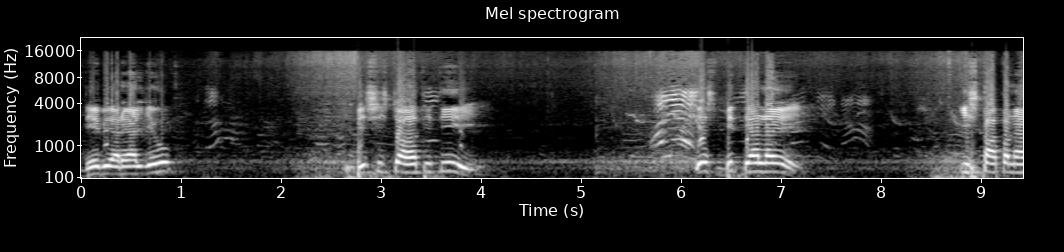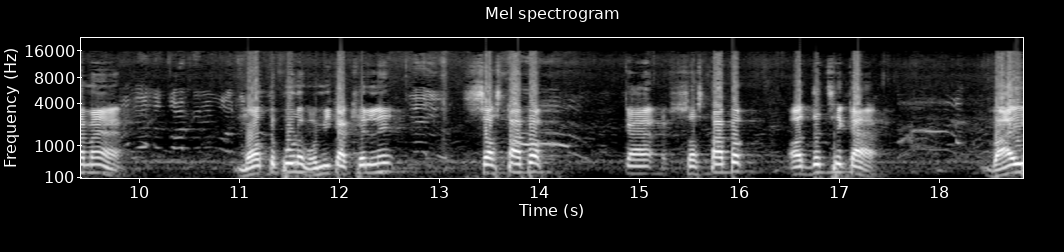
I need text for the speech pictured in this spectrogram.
देवी अर्यालज्यू विशिष्ट अतिथि यस विद्यालय स्थापनामा महत्त्वपूर्ण भूमिका खेल्ने संस्थापकका संस्थापक अध्यक्षका भाइ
